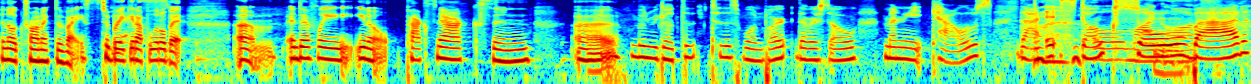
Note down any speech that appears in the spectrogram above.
an electronic device to break it up a little bit. Um, and definitely, you know, pack snacks and uh, when we got to, to this one part, there were so many cows that it stunk Oh so bad.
